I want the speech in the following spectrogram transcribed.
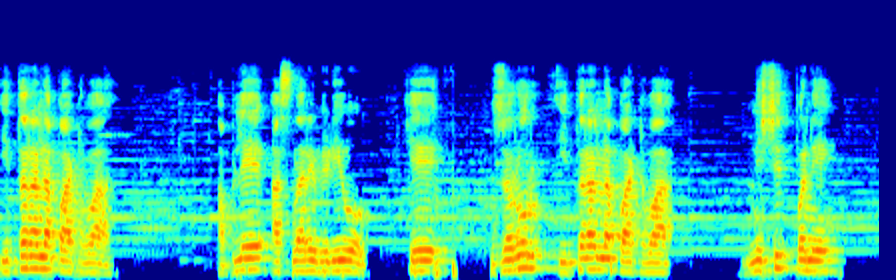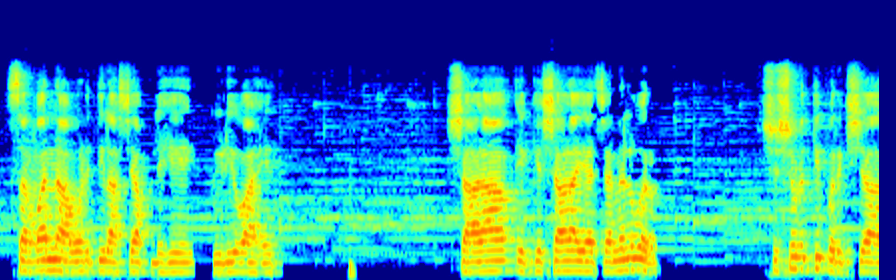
इतरांना पाठवा. आपले असणारे व्हिडिओ हे जरूर इतरांना पाठवा. निश्चितपणे सर्वांना आवडतील असे आपले हे व्हिडिओ आहेत. शाळा एके शाळा या चॅनलवर शिष्यवृत्ती परीक्षा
